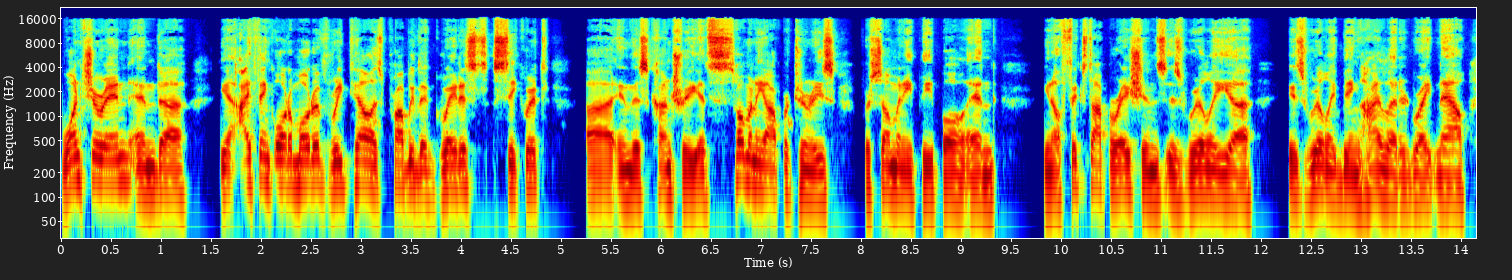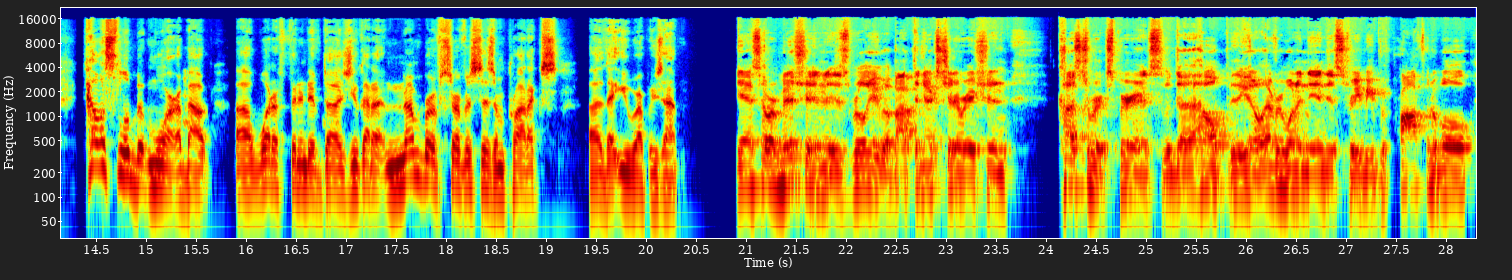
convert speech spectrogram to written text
once you're in, and uh, yeah, I think automotive retail is probably the greatest secret uh, in this country. It's so many opportunities for so many people, and you know, fixed operations is really. Uh, is really being highlighted right now. Tell us a little bit more about uh, what Affinitiv does. You've got a number of services and products uh, that you represent? Yeah, so our mission is really about the next generation customer experience to help you know everyone in the industry be profitable,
